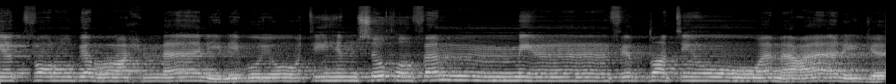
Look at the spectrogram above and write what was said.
يكفر بالرحمن لبيوتهم سقفا من فضة ومعارج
